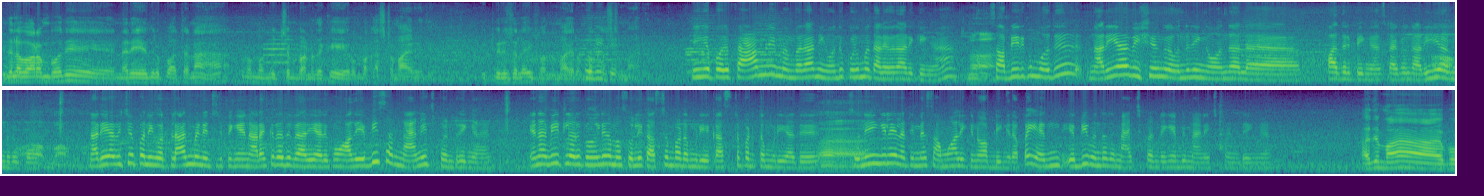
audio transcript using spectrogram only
இதில் வரும்போது நிறைய எதிர்பார்த்தோன்னா ரொம்ப மிச்சம் பண்ணதுக்கு ரொம்ப கஷ்டமாயிருது. இப்போ இருக்க லைஃப் அந்த மாதிரி ரொம்ப. கஷ்டமாயிருது. நீங்கள் இப்போ ஒரு ஃபேமிலி மெம்பராக நீங்கள் வந்து குடும்ப தலைவராக இருக்கீங்க. ஸோ அப்படி இருக்கும்போது நிறைய விஷயங்களை வந்து நீங்கள் வந்து அதில் பார்த்துருப்பீங்க. ஸ்ட்ரகிள் நிறைய இருந்திருக்கும். நிறைய விஷயம் இப்போ நீங்கள் ஒரு பிளான் பண்ணி வச்சுருப்பீங்க நடக்கிறது வேறையாக இருக்கும். அதை எப்படி சார் மேனேஜ் பண்ணுறீங்க ஏன்னா வீட்டில் இருக்கவங்களே நம்ம சொல்லி கஷ்டப்பட முடியாது கஷ்டப்படுத்த முடியாது. ஸோ நீங்களே எல்லாத்தையுமே சமாளிக்கணும் அப்படிங்கிறப்ப எந் எப்படி வந்து அதை மேட்ச் பண்ணுறீங்க எப்படி மேனேஜ் பண்ணுறீங்க அதுமா இப்போ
